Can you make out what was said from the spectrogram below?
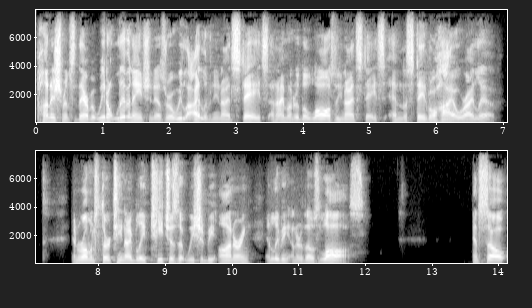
punishments there, but we don't live in ancient Israel. We, I live in the United States, and I'm under the laws of the United States and the state of Ohio where I live. And Romans 13, I believe, teaches that we should be honoring and living under those laws. And so,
